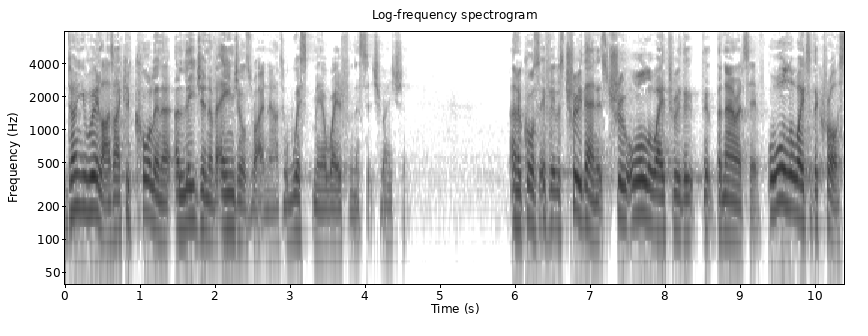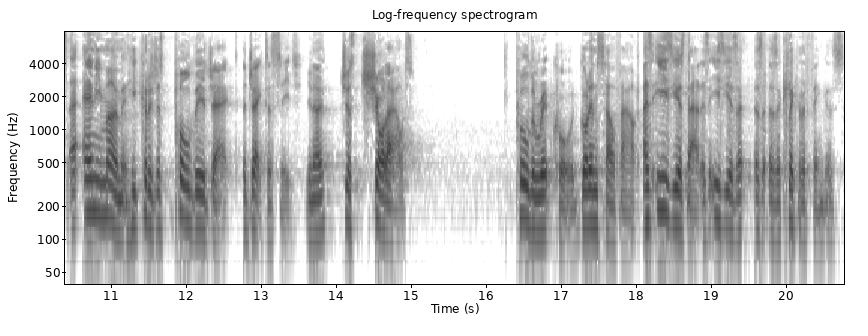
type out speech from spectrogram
Don't you realize I could call in a, a legion of angels right now to whisk me away from this situation? And of course, if it was true then, it's true all the way through the, the, the, narrative, all the way to the cross. At any moment, he could have just pulled the eject, ejector seat, you know, just shot out, pulled the ripcord, got himself out. As easy as that, as easy as a, as, as a click of the fingers.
